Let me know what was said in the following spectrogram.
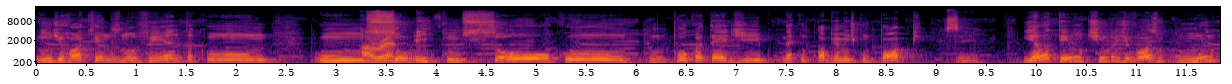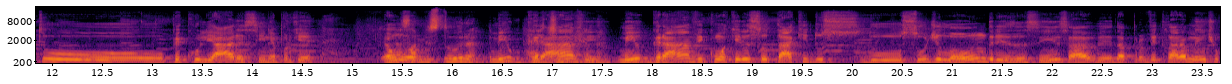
indie rock anos 90 com um soul, com soul, com um pouco até de, né, com- obviamente com pop. Sim. E ela tem um timbre de voz muito peculiar, assim, né? Porque é um Essa mistura. é meio grave, meio grave com aquele sotaque do, do sul de Londres, assim, sabe? Dá pra ver claramente o,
